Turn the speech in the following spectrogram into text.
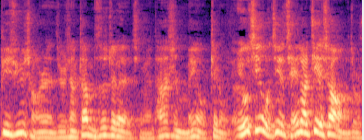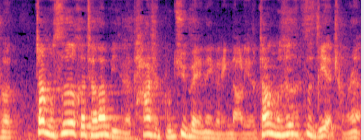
必须承认，就是像詹姆斯这类的球员，他是没有这种。尤其我记得前一段介绍嘛，就是说詹姆斯和乔丹比起来，他是不具备那个领导力的。詹姆斯自己也承认，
